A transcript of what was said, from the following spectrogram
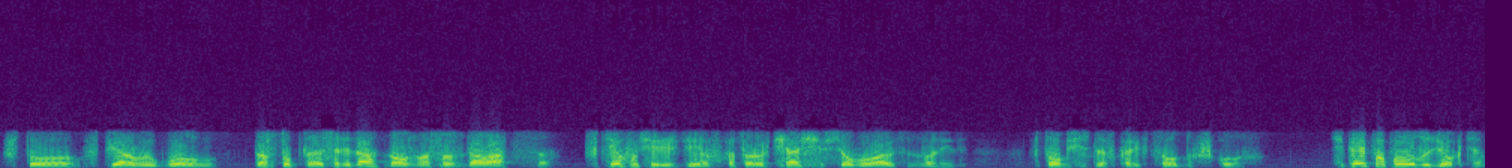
что в первую голову доступная среда должна создаваться в тех учреждениях, в которых чаще всего бывают инвалиды в том числе в коррекционных школах. Теперь по поводу дегтя.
